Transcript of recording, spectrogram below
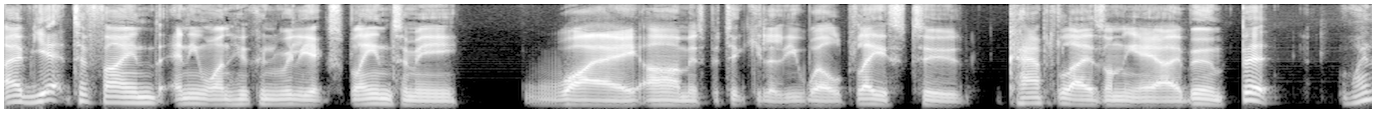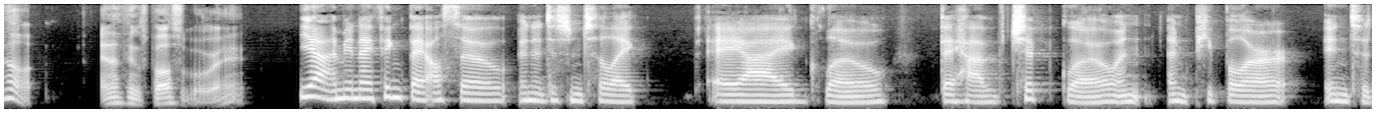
I have yet to find anyone who can really explain to me why ARM is particularly well placed to capitalize on the AI boom. But why not? Anything's possible, right? Yeah, I mean, I think they also, in addition to like AI glow, they have chip glow, and and people are into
